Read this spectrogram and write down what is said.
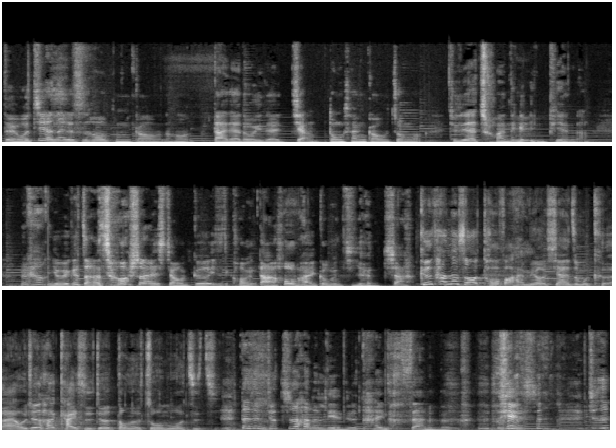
对，我记得那个时候很高，然后大家都一直在讲东山高中哦，就是在传那个影片啦。嗯 然后有一个长得超帅的小哥，一直狂打后排攻击，很炸。可是他那时候头发还没有现在这么可爱，我觉得他开始就懂得琢磨自己。但是你就知道他的脸就是太赞了，也是，就是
